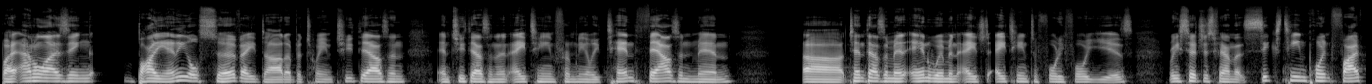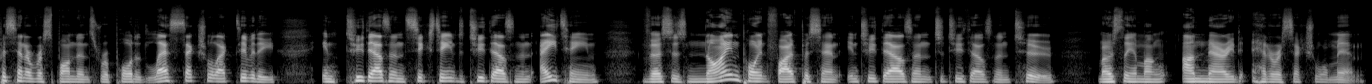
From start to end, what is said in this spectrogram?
By analyzing biennial survey data between 2000 and 2018 from nearly 10,000 men uh, 10,000 men and women aged 18 to 44 years, researchers found that 16.5% of respondents reported less sexual activity in 2016 to 2018 versus 9.5% in 2000 to 2002, mostly among unmarried heterosexual men.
